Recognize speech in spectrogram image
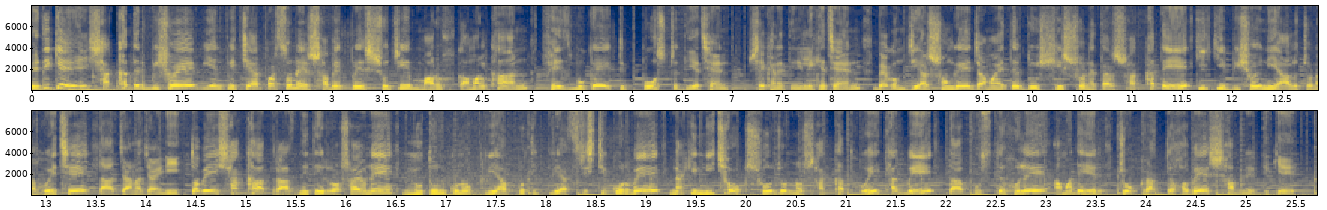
এদিকে এই সাক্ষাতের বিষয়ে বিএনপি চেয়ারপারসনের সাবেক প্রেস সচিব মারুফ কামাল খান ফেসবুকে একটি পোস্ট দিয়েছেন। সেখানে তিনি লিখেছেন, বেগম জিয়ার সঙ্গে জামায়াতের দুই শীর্ষ নেতার সাক্ষাতে কি কি বিষয় নিয়ে আলোচনা হয়েছে তা জানা যায়নি। তবে এই সাক্ষাৎ রাজনীতির রসায়নে নতুন কোনো ক্রিয়া প্রতিক্রিয়া সৃষ্টি করবে নাকি নিছক সৌজন্য সাক্ষাৎ হয়েই থাকবে তা বুঝতে হলে আমাদের চোখ রাখতে হবে সামনের দিকে।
